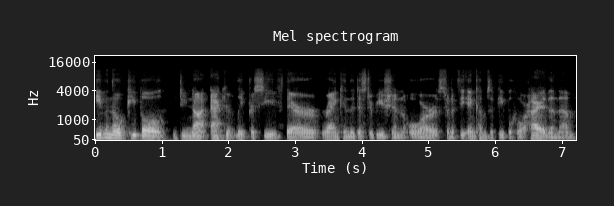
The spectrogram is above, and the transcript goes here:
even though people do not accurately perceive their rank in the distribution or sort of the incomes of people who are higher than them,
